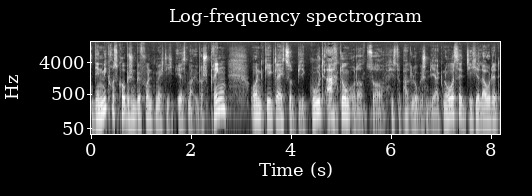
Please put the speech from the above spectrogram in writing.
Den mikroskopischen Befund möchte ich erstmal überspringen und gehe gleich zur Begutachtung oder zur histopathologischen Diagnose, die hier lautet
